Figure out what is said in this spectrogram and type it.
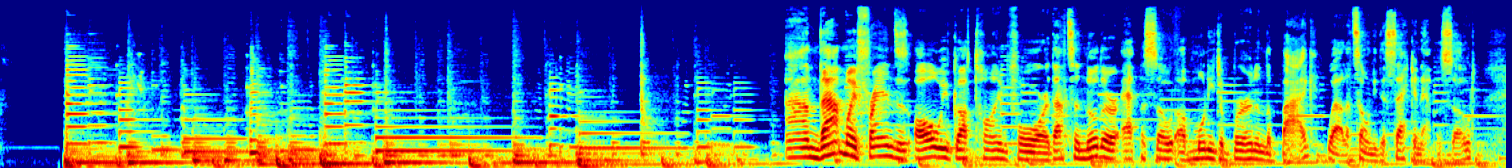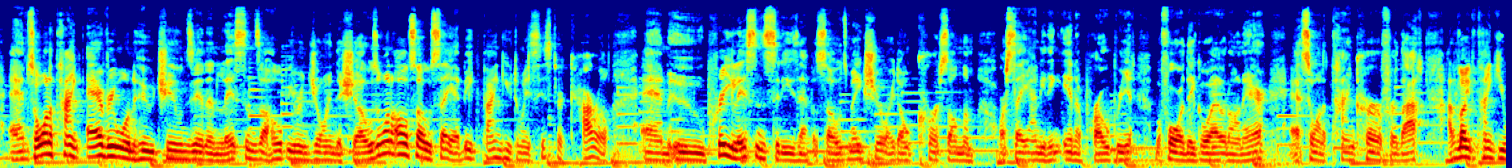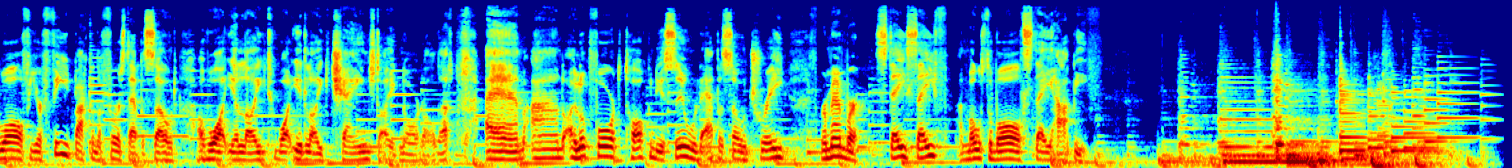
And that, my friends, is all we've got time for. That's another episode of Money to Burn in the Bag. Well, it's only the second episode. Um, so I want to thank everyone who tunes in and listens. I hope you're enjoying the shows. I want to also say a big thank you to my sister Carol, um, who pre listens to these episodes. Make sure I don't curse on them or say anything inappropriate before they go out on air. Uh, so I want to thank her for that. I'd like to thank you all for your feedback in the first episode of what you liked, what you'd like changed. I ignored all that. Um, and I look forward to talking to you soon with episode 3 Remember, stay safe and most of all, stay happy.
